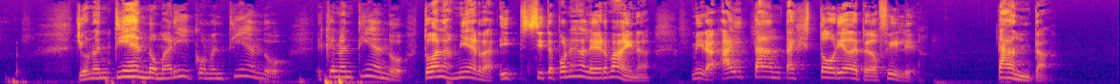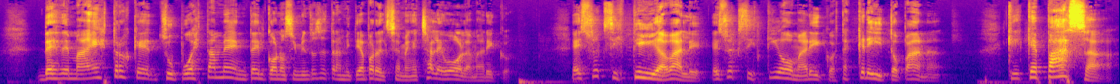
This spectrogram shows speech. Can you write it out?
Yo no entiendo, marico, no entiendo. Es que no entiendo. Todas las mierdas. Y si te pones a leer vaina, mira, hay tanta historia de pedofilia. Tanta. Desde maestros que supuestamente el conocimiento se transmitía por el semen. Échale bola, marico. Eso existía, vale. Eso existió, marico. Está escrito, pana. ¿Qué, pasa?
